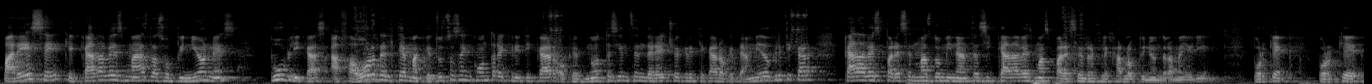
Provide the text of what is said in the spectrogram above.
parece que cada vez más las opiniones públicas a favor del tema que tú estás en contra de criticar o que no te sientes en derecho de criticar o que te da miedo criticar, cada vez parecen más dominantes y cada vez más parecen reflejar la opinión de la mayoría. ¿Por qué? Porque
